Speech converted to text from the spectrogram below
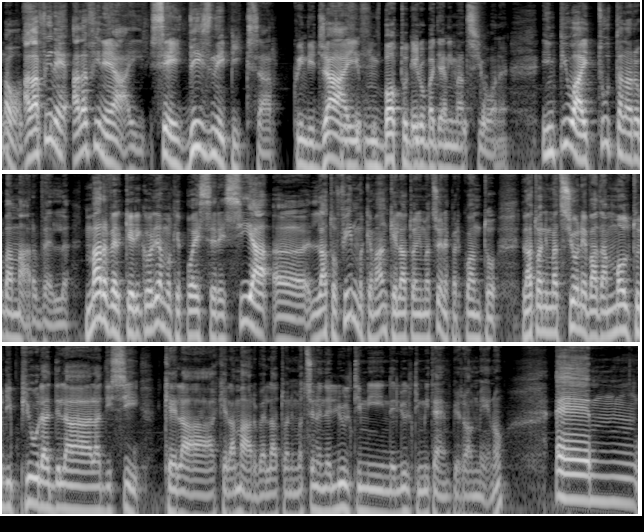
Oh, alla fine, alla fine hai, sei Disney Pixar, quindi già Sì, hai sì, sì, un sì. botto di Pixar, roba di animazione. In più hai tutta la roba Marvel. Marvel che ricordiamo che può essere sia eh, lato film che ma anche lato animazione, per quanto lato animazione vada molto di più la, la- la DC che la, che la Marvel, lato animazione negli ultimi, negli ultimi tempi almeno. Ehm,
